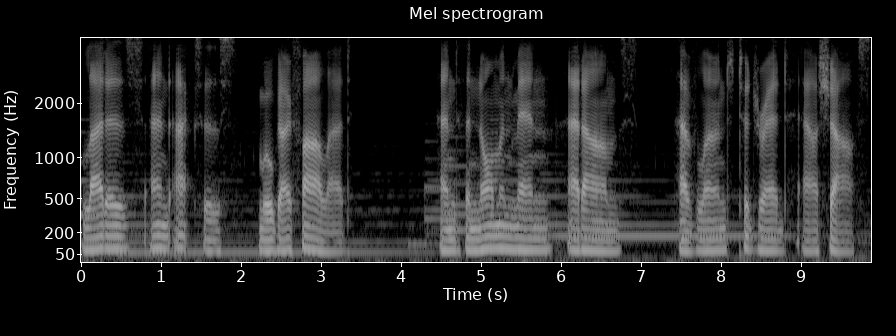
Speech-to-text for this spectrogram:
Ladders and axes will go far, lad, and the Norman men at arms have learned to dread our shafts.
